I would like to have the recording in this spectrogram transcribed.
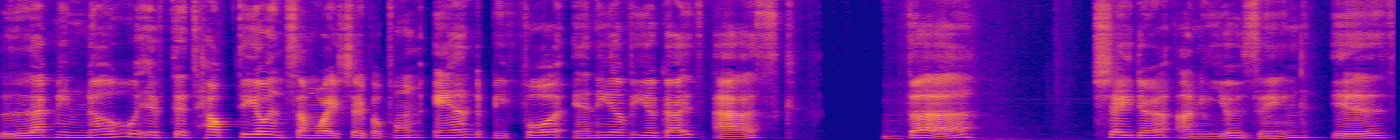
let me know if this helped you in some way, shape, or form. And before any of you guys ask, the shader I'm using is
